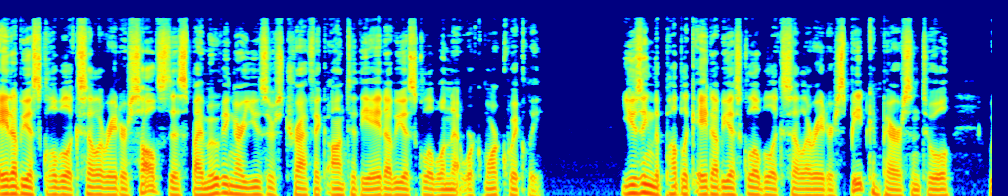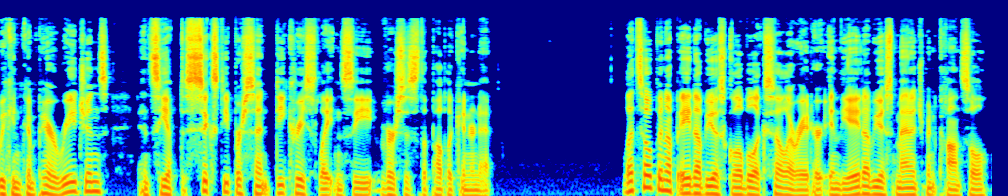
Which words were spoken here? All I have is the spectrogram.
AWS Global Accelerator solves this by moving our users' traffic onto the AWS Global Network more quickly. Using the public AWS Global Accelerator speed comparison tool, we can compare regions and see up to 60% decreased latency versus the public internet. Let's open up AWS Global Accelerator in the AWS Management Console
